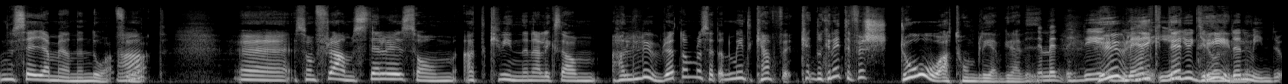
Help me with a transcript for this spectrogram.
nu säger jag männen då, förlåt. Eh, som framställer det som att kvinnorna liksom har lurat dem på något sätt. Att de, inte kan för, kan- de kan inte förstå att hon blev gravid. Nej, men det, Hur män gick är det ju i till? grunden mindre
